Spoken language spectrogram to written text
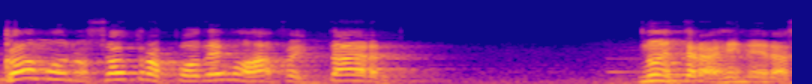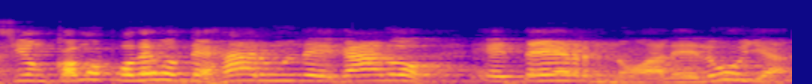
¿Cómo nosotros podemos afectar nuestra generación? ¿Cómo podemos dejar un legado eterno? Aleluya.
